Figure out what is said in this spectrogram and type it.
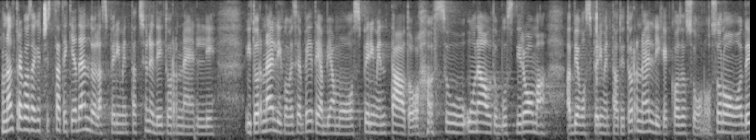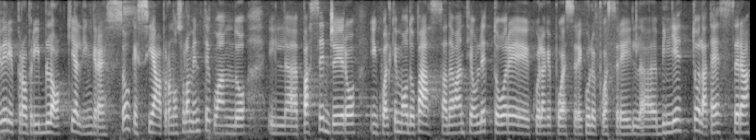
Un'altra cosa che ci state chiedendo è la sperimentazione dei tornelli. I tornelli, come sapete, abbiamo sperimentato su un autobus di Roma, abbiamo sperimentato i tornelli, che cosa sono? Sono dei veri e propri blocchi all'ingresso che si aprono solamente quando il passeggero in qualche modo passa davanti a un lettore quella che può essere, quello che può essere il biglietto, la tessera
